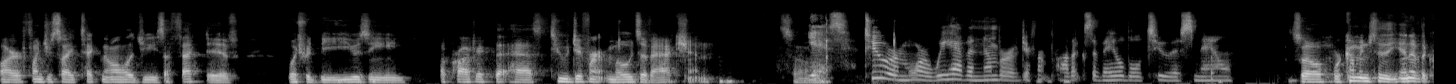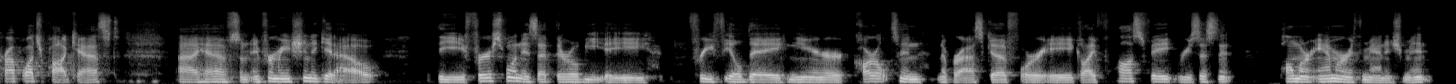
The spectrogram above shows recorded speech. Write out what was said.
our fungicide technologies effective, which would be using a project that has two different modes of action. So yes, two or more. We have a number of different products available to us now. So we're coming to the end of the Crop Watch podcast. I have some information to get out. The first one is that there will be a free field day near Carleton, Nebraska for a glyphosate resistant Palmer amaranth management.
